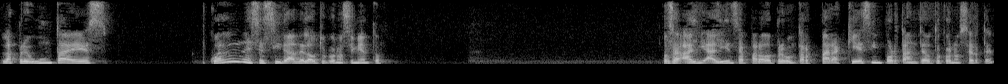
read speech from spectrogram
La pregunta es, ¿cuál es la necesidad del autoconocimiento? O sea, ¿alguien, se ha parado a preguntar para qué es importante autoconocerte?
